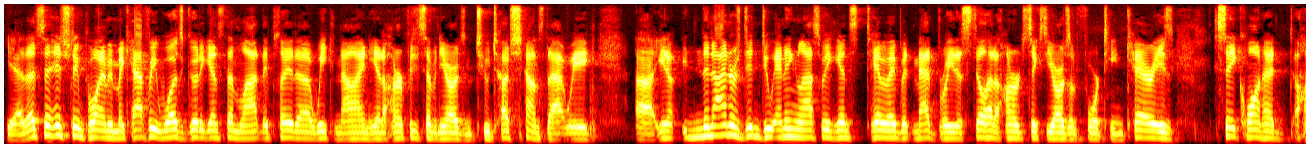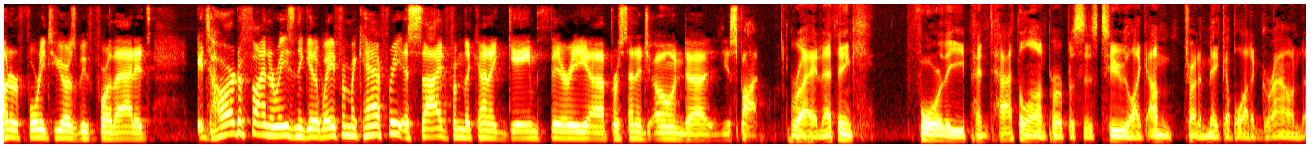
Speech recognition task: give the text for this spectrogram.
Yeah, that's an interesting point. I mean, McCaffrey was good against them. Last. They played uh, week nine. He had 157 yards and two touchdowns that week. Uh, you know, the Niners didn't do anything last week against Tampa Bay, but Matt Breida still had 160 yards on 14 carries. Saquon had 142 yards before that. It's it's hard to find a reason to get away from McCaffrey aside from the kind of game theory uh, percentage owned uh, spot. Right, and I think for the pentathlon purposes too, like I'm trying to make up a lot of ground.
